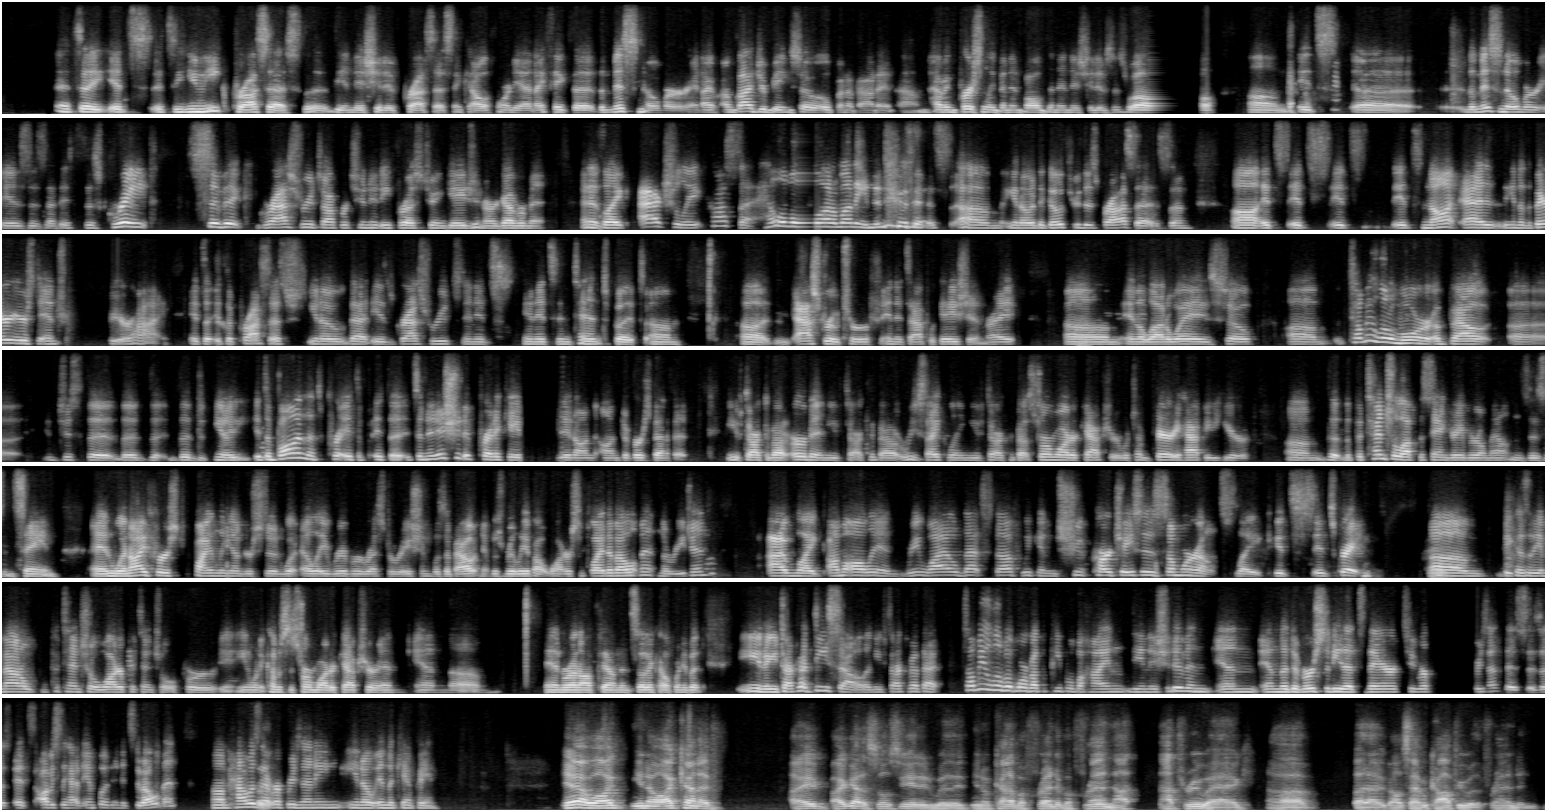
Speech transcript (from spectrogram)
it's a it's it's a unique process the the initiative process in california and i think the the misnomer and I, am glad you're being so open about it um, having personally been involved in initiatives as well um, it's uh, the misnomer is is that it's this great civic grassroots opportunity for us to engage in our government and it's like actually it costs a hell of a lot of money to do this um, you know to go through this process and uh, it's it's it's it's not as you know the barriers to entry are high. It's a it's a process you know that is grassroots in its in its intent, but um, uh, astroturf in its application, right? Um, in a lot of ways. So um, tell me a little more about uh, just the, the the the you know it's a bond that's pre- it's a, it's a it's an initiative predicated on on diverse benefit You've talked about urban, you've talked about recycling, you've talked about stormwater capture, which I'm very happy to hear. Um, the, the potential up the San Gabriel Mountains is insane. And when I first finally understood what LA River restoration was about, and it was really about water supply development in the region, I'm like, I'm all in. Rewild that stuff. We can shoot car chases somewhere else. Like it's it's great. Um, because of the amount of potential water potential for you know when it comes to stormwater capture and and um, and runoff down in Southern California. But you know, you talked about desal and you've talked about that. Tell me a little bit more about the people behind the initiative and and and the diversity that's there to represent this. Is it's obviously had input in its development. Um, how is that representing you know in the campaign? Yeah, well, I you know I kind of I I got associated with it, you know, kind of a friend of a friend, not not through ag, uh, but I, I was having coffee with a friend and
